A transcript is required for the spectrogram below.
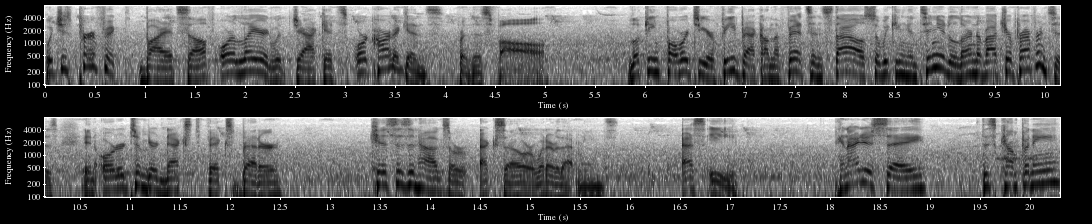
Which is perfect by itself or layered with jackets or cardigans for this fall. Looking forward to your feedback on the fits and styles so we can continue to learn about your preferences in order to make your next fix better. Kisses and hugs, or XO, or whatever that means. SE. Can I just say, this company,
